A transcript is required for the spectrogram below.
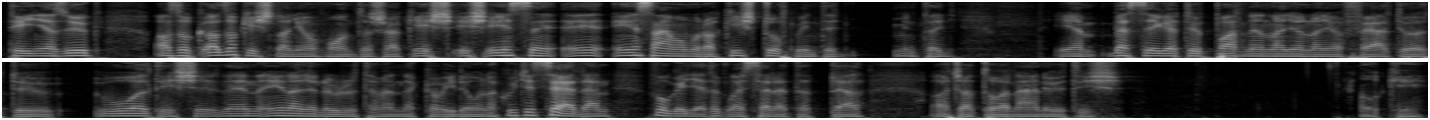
tényezők, azok, azok is nagyon fontosak. És, és én, én, én számomra Kristóf, mint egy, mint egy ilyen beszélgető partner nagyon-nagyon feltöltő volt, és én, én nagyon örültem ennek a videónak. Úgyhogy szerdán fogadjátok majd szeretettel a csatornán őt is. Oké. Okay.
